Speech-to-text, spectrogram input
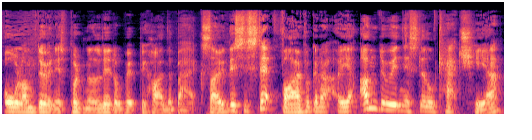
all I'm doing is putting a little bit behind the back. So this is step five. We're going to be undoing this little catch here,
